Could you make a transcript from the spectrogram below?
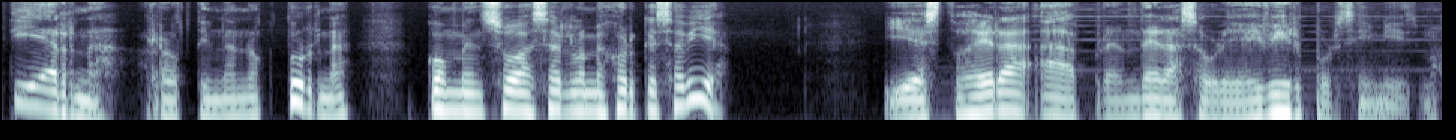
tierna rutina nocturna, comenzó a hacer lo mejor que sabía. y esto era aprender a sobrevivir por sí mismo.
